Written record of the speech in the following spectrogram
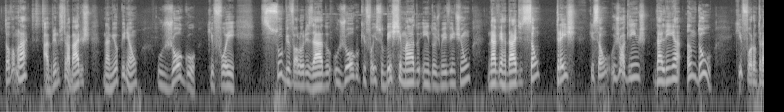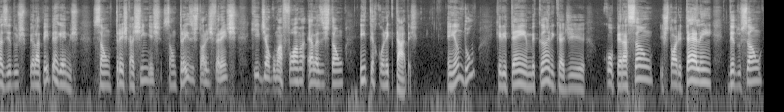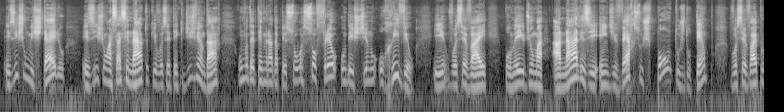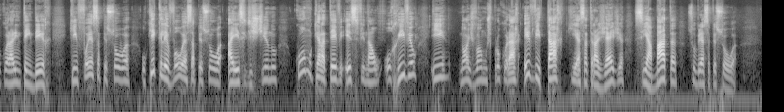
Então vamos lá, abrindo os trabalhos, na minha opinião, o jogo que foi subvalorizado, o jogo que foi subestimado em 2021, na verdade são três que são os joguinhos da linha Andu, que foram trazidos pela Paper Games. São três caixinhas, são três histórias diferentes que de alguma forma elas estão interconectadas. Em Andu, que ele tem mecânica de cooperação, storytelling, dedução. Existe um mistério, existe um assassinato que você tem que desvendar. Uma determinada pessoa sofreu um destino horrível e você vai por meio de uma análise em diversos pontos do tempo, você vai procurar entender quem foi essa pessoa, o que, que levou essa pessoa a esse destino, como que ela teve esse final horrível e nós vamos procurar evitar que essa tragédia se abata sobre essa pessoa.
